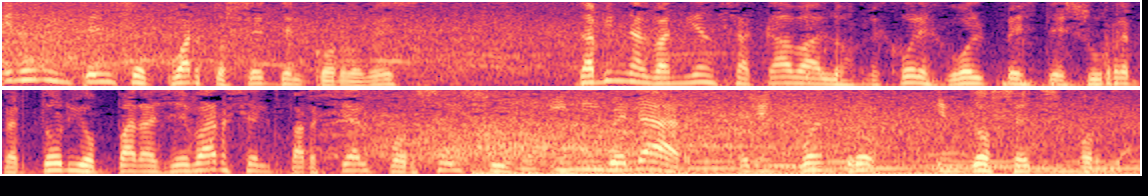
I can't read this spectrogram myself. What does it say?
En un intenso cuarto set del cordobés, David Nalbandian sacaba los mejores golpes de su repertorio para llevarse el parcial por 6-1 y nivelar el encuentro en dos sets por lado.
